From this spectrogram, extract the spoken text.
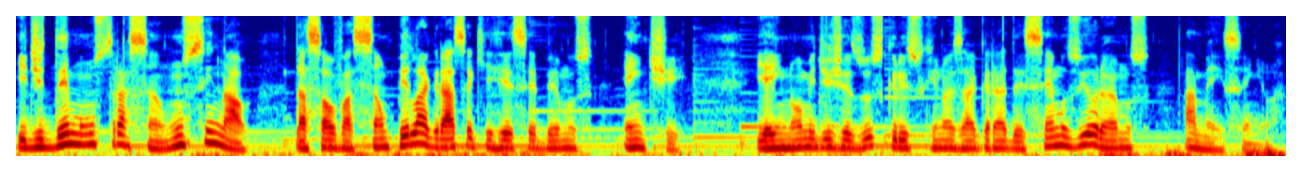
e de demonstração, um sinal da salvação pela graça que recebemos em Ti. E é em nome de Jesus Cristo que nós agradecemos e oramos. Amém, Senhor.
